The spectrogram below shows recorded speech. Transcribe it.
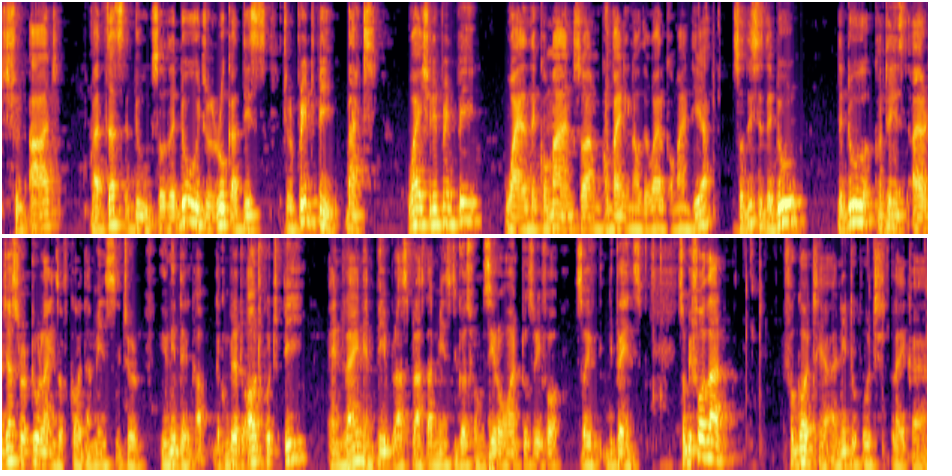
Should add but that's the do. So the do it will look at this. It will print p but why should it print p? While the command so i'm combining now the while command here. So this is the do. The do contains i just wrote two lines of code. That means it will you need the, the computer to output p end line and p plus plus. That means it goes from 0 1 2 3 4 so it depends. So before that I forgot here i need to put like uh,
